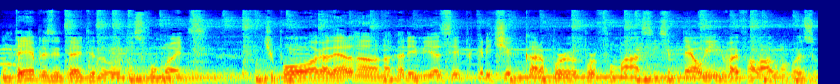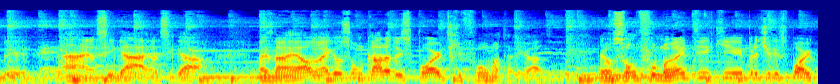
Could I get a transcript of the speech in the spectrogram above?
Não tem representante do, dos fumantes. Tipo, a galera na, na, academia sempre critica, cara, por, por fumar, assim. Sempre tem alguém que vai falar alguma coisa sobre. Ah, é o cigarro, é o cigarro. Mas na real não é que eu sou um cara do esporte que fuma, tá ligado? Eu sou um fumante que pratica esporte.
